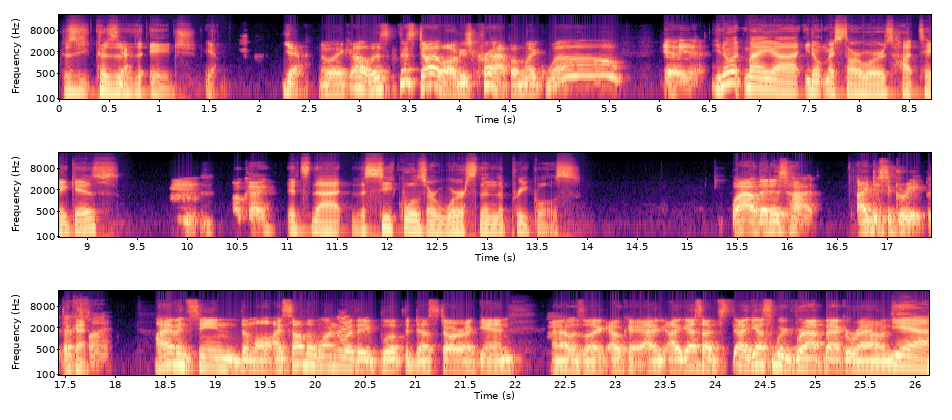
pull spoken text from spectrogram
because because Yeah. of the age. Yeah. Yeah. They're like, "Oh, this this dialogue is crap." I'm like, "Well, Yeah. Yeah. You know what my uh, you know what my Star Wars hot take is? Hmm. Okay. It's that the sequels are worse than the prequels. Wow, that is hot. I disagree, but that's Okay. fine. I haven't seen them all. I saw the one where they blew up the Death Star again, and I was like, "Okay, I, I guess I've I guess we're wrapped back around. Yeah.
